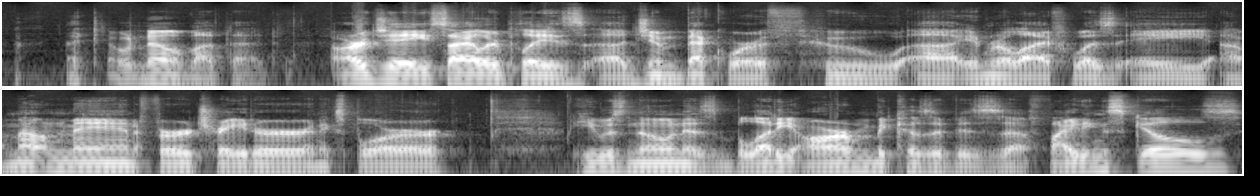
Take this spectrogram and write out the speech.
I don't know about that. RJ Cyler plays uh, Jim Beckwourth, who uh, in real life was a, a mountain man, a fur trader, an explorer. He was known as Bloody Arm because of his uh, fighting skills.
